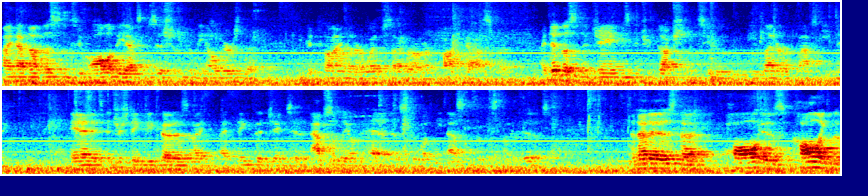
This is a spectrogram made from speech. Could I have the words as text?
I have not listened to all of the exposition from the elders that you can find on our website or on our podcast, but I did listen to James' introduction to the letter last evening. And it's interesting because I, I think that James hit it absolutely on the head as to what the essence of this letter is. And that is that Paul is calling the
